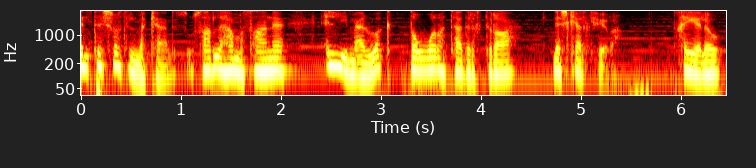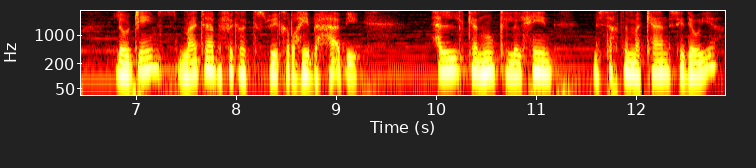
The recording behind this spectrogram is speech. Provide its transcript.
انتشرت المكانس وصار لها مصانع اللي مع الوقت طورت هذا الاختراع لأشكال كثيرة. تخيلوا لو جيمس ما جاب فكرة التسويق الرهيبة هذه هل كان ممكن للحين نستخدم مكانس يدوية؟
